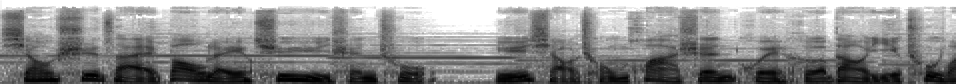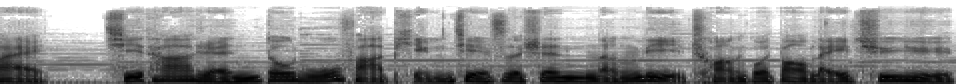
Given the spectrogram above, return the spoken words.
消失在暴雷区域深处，与小虫化身汇合到一处外，其他人都无法凭借自身能力闯过暴雷区域。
